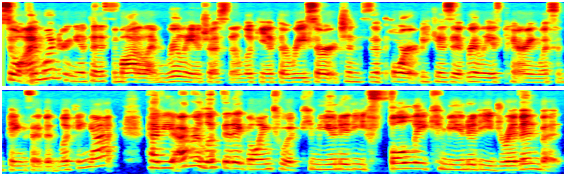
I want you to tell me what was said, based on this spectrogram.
So I'm wondering if this model, I'm really interested in looking at the research and support because it really is pairing with some things I've been looking at. Have you ever looked at it going to a community, fully community driven, but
